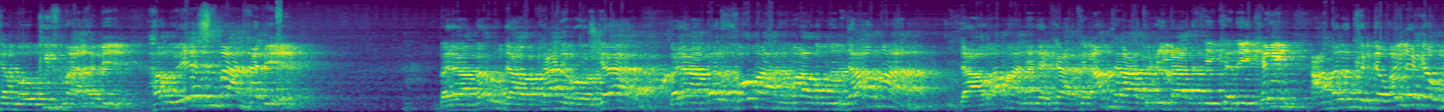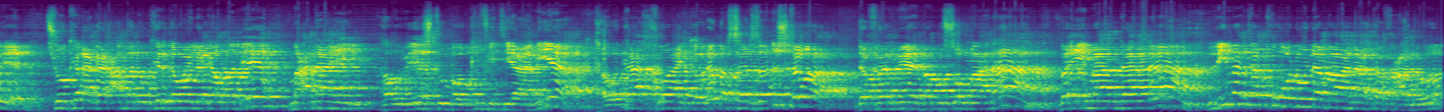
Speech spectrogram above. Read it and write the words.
کە مەوقیفمان هەبێ هەڵوێستمان هەبێ بەرامبەر ڕوداوەکانی ڕۆژگار بەرامبەر خۆمان و ماڵ و منداڵمان. داوامان لێ دەکات کە ئەم تاعەت و عیبادەتەی کە دەیکەین عەمەل و کردەوەی لەگەڵ بێ چونکە ئەگەر عەمەل و کردەوەی لەگەڵ نەبێ مەعنای هەڵوێست و مەوقفی تیا نییە ئەوەتا خوای گەورە بە سەرزەنشتەوە دەفەرموێ بە موسڵمانان بە ئیمانداران لم تقولون ما لا تفعلون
